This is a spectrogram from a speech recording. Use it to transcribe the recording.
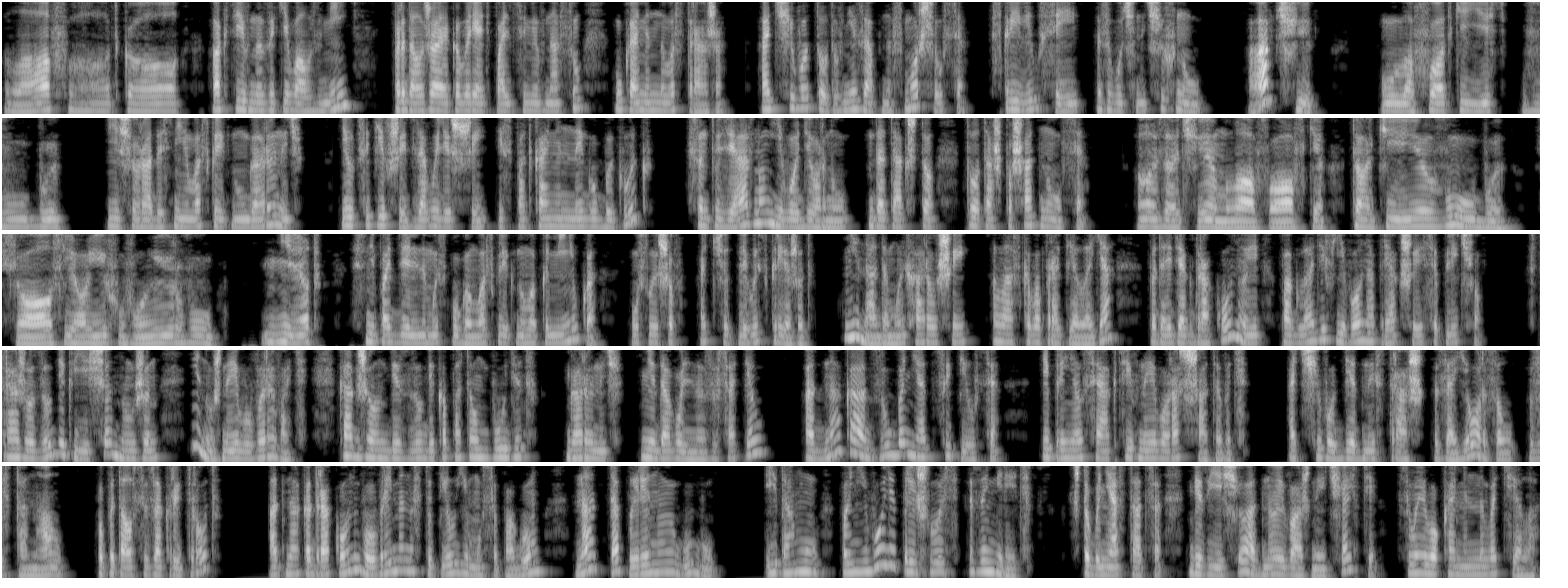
«Лошадка», — активно закивал змей, продолжая ковырять пальцами в носу у каменного стража, отчего тот внезапно сморщился, скривился и звучно чихнул. «Апчи! У лошадки есть зубы!» Еще радостнее воскликнул Горыныч и, уцепившись за вылезший из-под каменной губы клык, с энтузиазмом его дернул, да так, что тот аж пошатнулся. «А зачем лошадке такие зубы? Сейчас я их вырву!» «Нет!» — с неподдельным испугом воскликнула Каменюка, услышав отчетливый скрежет. «Не надо, мой хороший!» — ласково пропела я, подойдя к дракону и погладив его напрягшееся плечо. Стражу зубик еще нужен, не нужно его вырывать. Как же он без зубика потом будет? Горыныч недовольно засопел, однако от зуба не отцепился и принялся активно его расшатывать, отчего бедный страж заерзал, застонал, попытался закрыть рот, однако дракон вовремя наступил ему сапогом на топыренную губу, и тому поневоле пришлось замереть, чтобы не остаться без еще одной важной части своего каменного тела.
